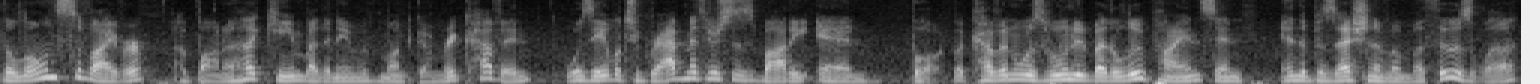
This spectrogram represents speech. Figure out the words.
The lone survivor, a Banu Hakim by the name of Montgomery Coven, was able to grab Mithras's body and book. But Coven was wounded by the lupines and in the possession of a Methuselah,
